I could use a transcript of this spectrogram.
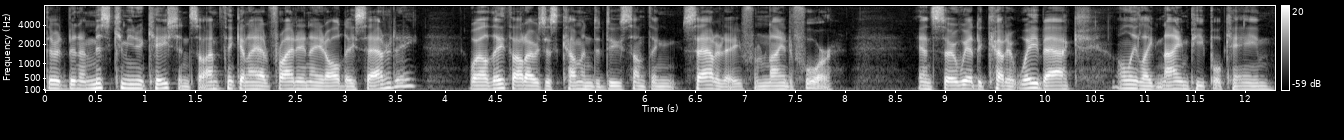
there had been a miscommunication, so I'm thinking I had Friday night all day Saturday. Well, they thought I was just coming to do something Saturday from 9 to 4. And so we had to cut it way back. Only like nine people came,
